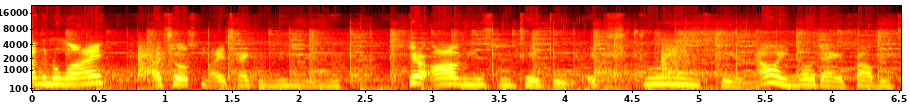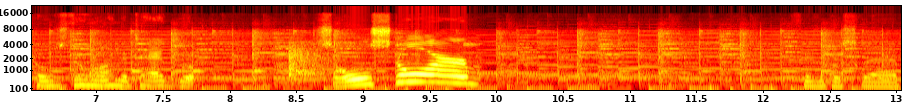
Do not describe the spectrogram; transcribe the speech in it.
Not gonna lie, I chose my attack immediately. They're obviously taking extreme care. Now I know that I probably chose the wrong attack group. Soul Storm! Physical slap.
